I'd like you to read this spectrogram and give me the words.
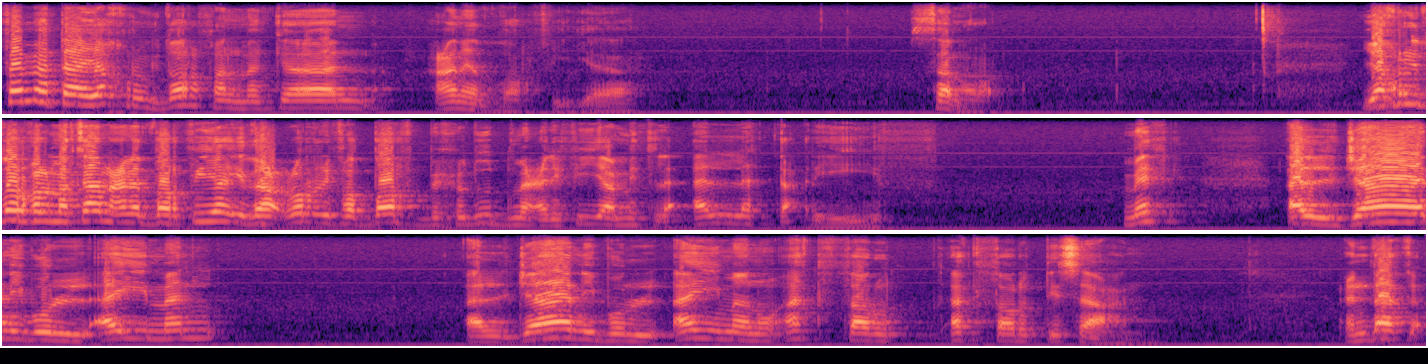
فمتى يخرج ظرف المكان عن الظرفية؟ سنرى. يخرج ظرف المكان عن الظرفية إذا عرف الظرف بحدود معرفية مثل ألا التعريف. مثل الجانب الأيمن الجانب الأيمن أكثر أكثر اتساعا. عندك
